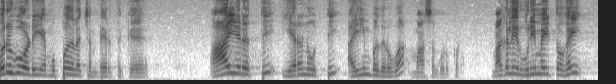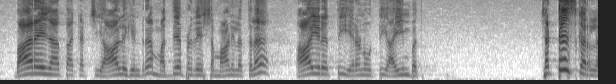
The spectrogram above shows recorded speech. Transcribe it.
ஒரு கோடியே முப்பது லட்சம் பேர்த்துக்கு ஆயிரத்தி இருநூத்தி ஐம்பது ரூபா மாசம் கொடுக்கிறோம். மகளிர் உரிமை தொகை பாரதிய ஜனதா கட்சி ஆளுகின்ற மத்திய பிரதேச மாநிலத்துல ஆயிரத்தி இருநூத்தி ஐம்பது. சத்தீஸ்கர்ல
